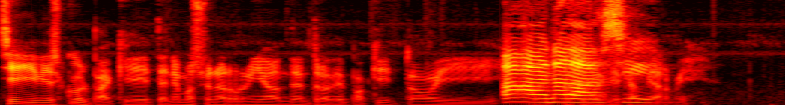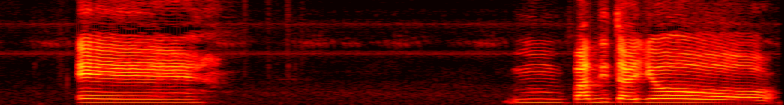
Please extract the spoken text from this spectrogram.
Sí, disculpa, que tenemos una reunión dentro de poquito y... Ah, esto nada, sí. cambiarme. Eh. mm, Pandita, yo.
